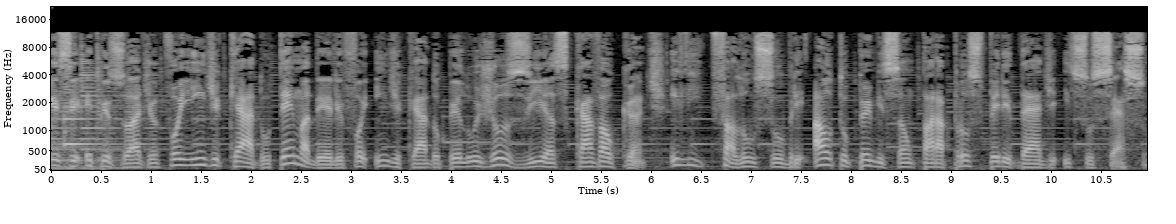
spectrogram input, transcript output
Esse episódio foi indicado, o tema dele foi indicado pelo Josias Cavalcante. Ele falou sobre autopermissão para prosperidade e sucesso.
